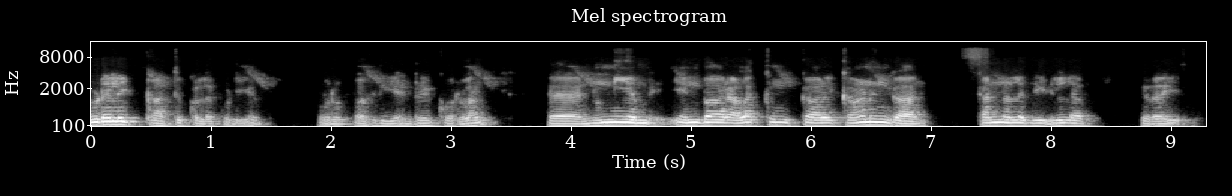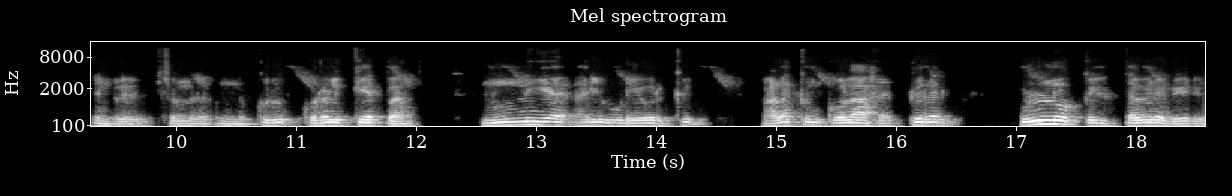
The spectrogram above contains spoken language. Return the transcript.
உடலை காத்துக்கொள்ளக்கூடிய ஒரு பகுதி என்றே கூறலாம். நுண்ணியம் என்பார் அளக்கும் கால் காணுங்கால் கண்ணளது இல்ல பிறை என்று சொல்ல இந்த குரு குரலுக்கேற்ப நுண்ணிய அறிவு உடையோருக்கு அளக்கும் கோலாக பிறர் உள்நோக்கை தவிர வேறு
